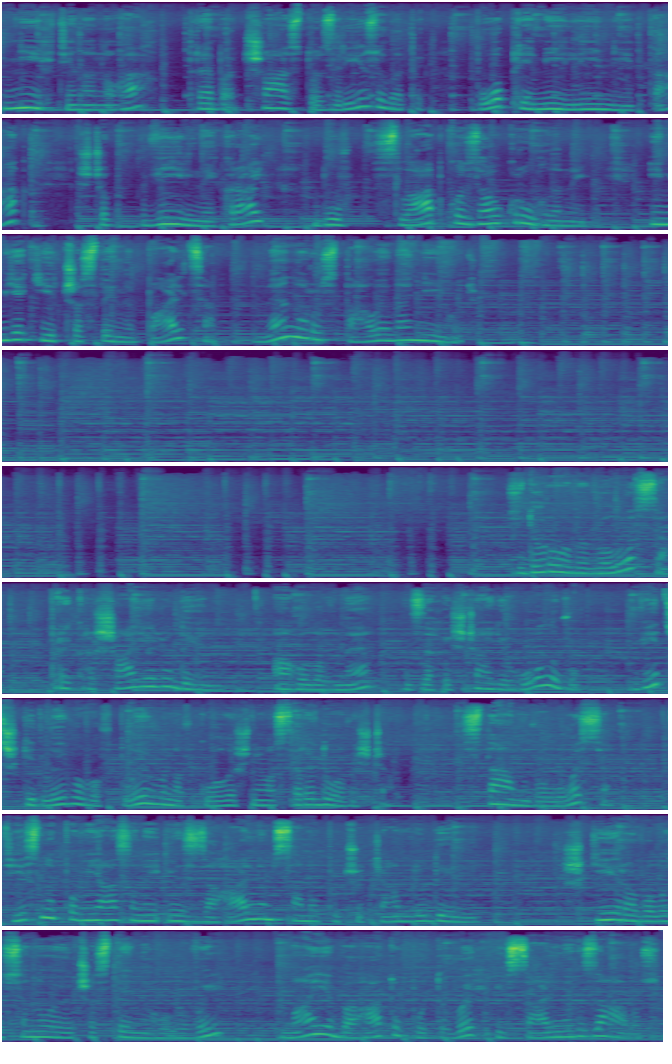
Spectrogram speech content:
Нігті на ногах треба часто зрізувати по прямій лінії так, щоб вільний край був слабко заокруглений і м'які частини пальця не наростали на ніготь. Здорове волосся прикрашає людину, а головне захищає голову від шкідливого впливу навколишнього середовища. Стан волосся тісно пов'язаний із загальним самопочуттям людини. Шкіра волосяної частини голови має багато потових і сальних залоз,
